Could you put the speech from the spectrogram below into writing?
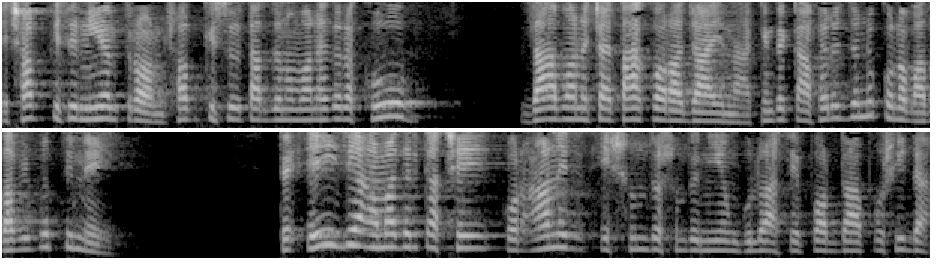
সবকিছু নিয়ন্ত্রণ, সবকিছু তার জন্য মনে হয় খুব যা মনে চায় তা করা যায় না। কিন্তু কাফের জন্য কোনো বাধা বিপত্তি নেই। তো এই যে আমাদের কাছে কোরআনের এই সুন্দর সুন্দর নিয়মগুলো আছে, পর্দা পশিদা,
